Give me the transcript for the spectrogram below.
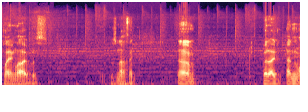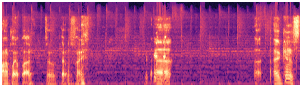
playing live was was nothing. Um, but I, I didn't want to play live, so that was fine. uh, I kind of,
